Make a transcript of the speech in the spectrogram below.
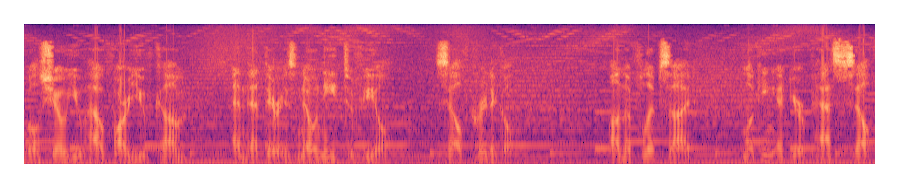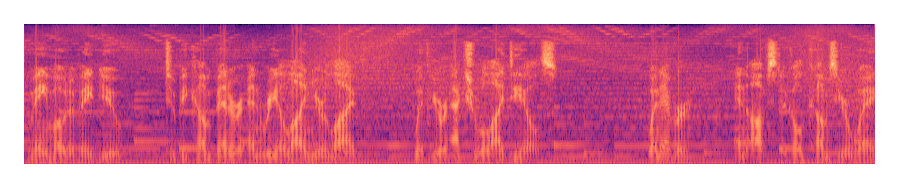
will show you how far you've come, and that there is no need to feel self-critical. On the flip side, looking at your past self may motivate you to become better and realign your life with your actual ideals. Whenever an obstacle comes your way,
